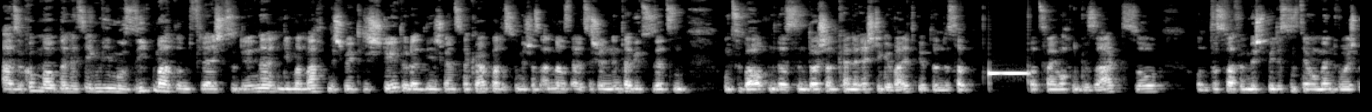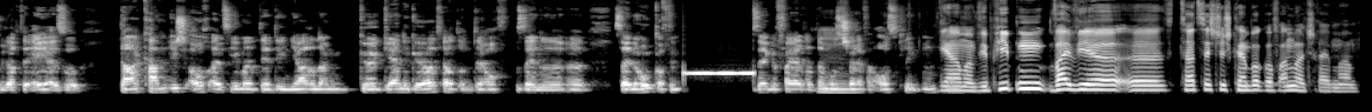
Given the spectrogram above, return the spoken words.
also guck mal, ob man jetzt irgendwie Musik macht und vielleicht zu den Inhalten, die man macht, nicht wirklich steht oder die nicht ganz verkörpert, das ist für mich was anderes, als sich in ein Interview zu setzen und zu behaupten, dass es in Deutschland keine rechte Gewalt gibt. Und das hat vor zwei Wochen gesagt. so Und das war für mich spätestens der Moment, wo ich mir dachte, ey, also da kann ich auch als jemand, der den jahrelang ge gerne gehört hat und der auch seine, äh, seine Hook auf den sehr gefeiert hat, da muss ich halt einfach ausklinken. Ja, Mann, wir piepen, weil wir äh, tatsächlich keinen Bock auf Anwaltschreiben haben.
